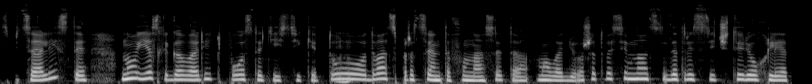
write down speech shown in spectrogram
специалисты. Но если говорить по статистике, то 20% у нас это молодежь от 18 до 34 лет,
